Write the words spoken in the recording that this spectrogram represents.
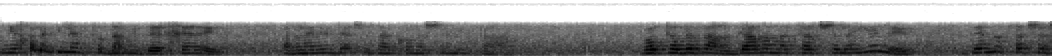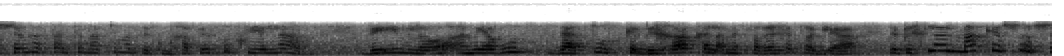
אני יכול להגיד להם תודה מדרך ארץ, אבל אני יודע שזה הכל השם יתברך. ואותו דבר, גם המצב של הילד. זה מצב שהשם נתן את הנתון הזה, הוא מחפש אותי אליו. ואם לא, אני ארוץ ואטוס כבכרה קלה מפרכת רגליה, ובכלל, מה הקשר ש...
